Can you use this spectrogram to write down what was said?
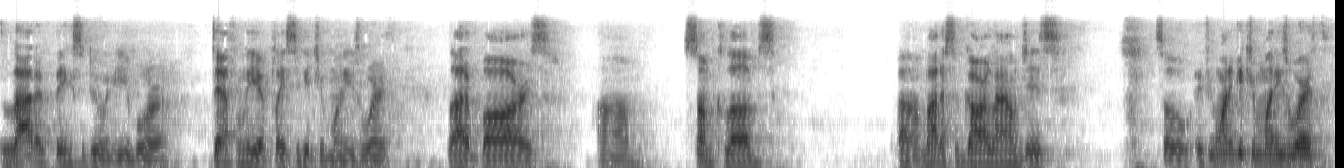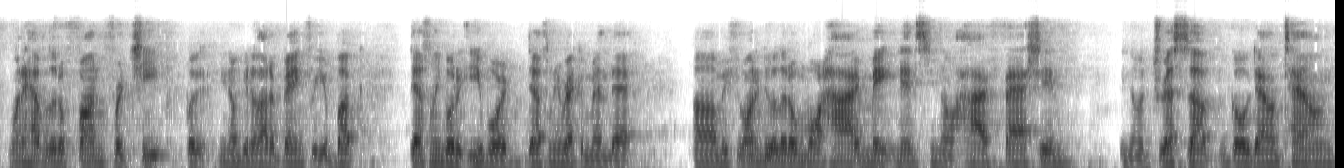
a lot of things to do in Ybor. Definitely a place to get your money's worth. A lot of bars, um, some clubs, um, a lot of cigar lounges. So if you want to get your money's worth, want to have a little fun for cheap, but you know get a lot of bang for your buck, definitely go to Ybor. Definitely recommend that. Um, if you want to do a little more high maintenance, you know, high fashion, you know, dress up, go downtown,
